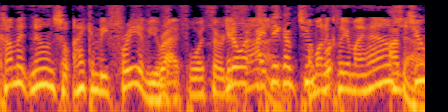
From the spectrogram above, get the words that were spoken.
come at noon so I can be free of you by Right. 4.35. You know what? I think I'm too. I want to clear my house I'm out. too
